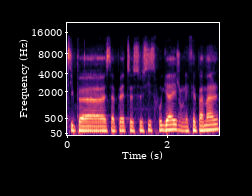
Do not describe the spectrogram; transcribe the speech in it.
type euh, ça peut être saucisse rougaille, j'en ai fait pas mal.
